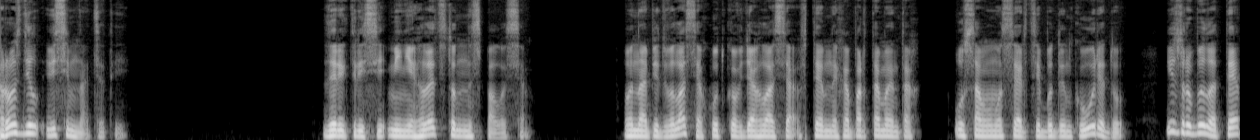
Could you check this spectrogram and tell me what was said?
Розділ 18 Директрисі Міні Гледстон не спалося. Вона підвелася, хутко вдяглася в темних апартаментах у самому серці будинку уряду і зробила те,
